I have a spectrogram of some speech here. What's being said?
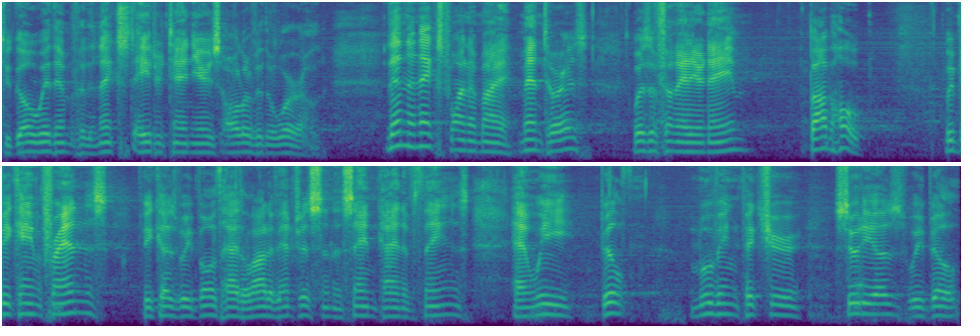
to go with him for the next eight or ten years all over the world. Then the next one of my mentors was a familiar name, Bob Hope. We became friends because we both had a lot of interests in the same kind of things, and we built moving picture studios, we built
